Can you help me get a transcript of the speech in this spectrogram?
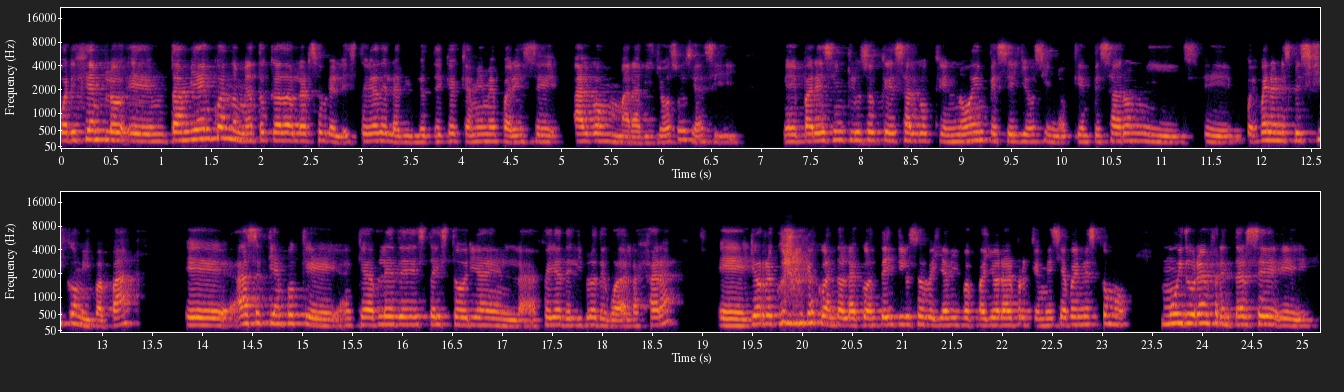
por ejemplo, eh, también cuando me ha tocado hablar sobre la historia de la biblioteca, que a mí me parece algo maravilloso, o sea, sí, me parece incluso que es algo que no empecé yo, sino que empezaron mis, bueno, en específico mi papá. hace tiempo que, que hablé de esta historia en la Feria del Libro de Guadalajara, eh, yo recuerdo que cuando la conté incluso veía a mi papá llorar porque me decía, bueno, es como muy duro enfrentarse eh,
